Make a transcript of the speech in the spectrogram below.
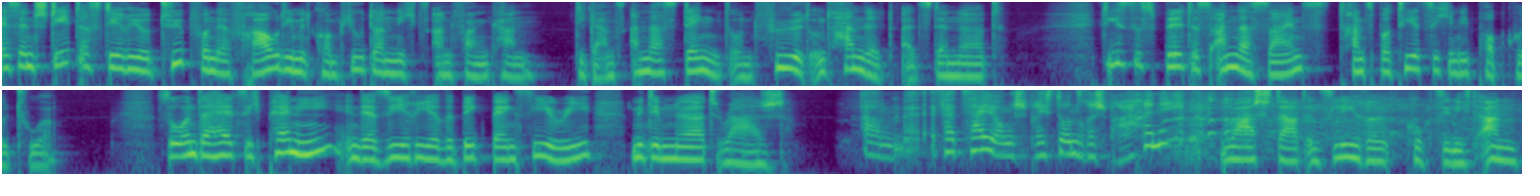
Es entsteht das Stereotyp von der Frau, die mit Computern nichts anfangen kann, die ganz anders denkt und fühlt und handelt als der Nerd. Dieses Bild des Andersseins transportiert sich in die Popkultur. So unterhält sich Penny in der Serie The Big Bang Theory mit dem Nerd Raj. Ähm, Verzeihung, sprichst du unsere Sprache nicht? Raj starrt ins Leere, guckt sie nicht an.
